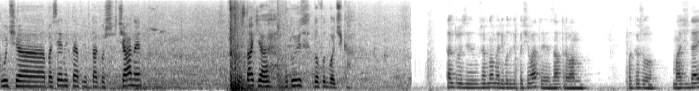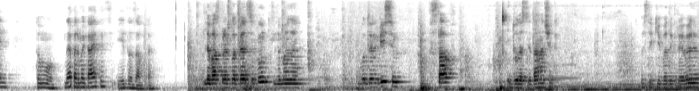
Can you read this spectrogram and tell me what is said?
куча басейних теплів, також чани. Ось так я готуюсь до футбольчика. Так, друзі, вже в номері буду відпочивати. Завтра вам покажу матчдей. Тому не перемикайтесь і до завтра. Для вас пройшло 5 секунд, для мене 1.8. Встав. Йду на сніданочок. Ось такі види краєвиди.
